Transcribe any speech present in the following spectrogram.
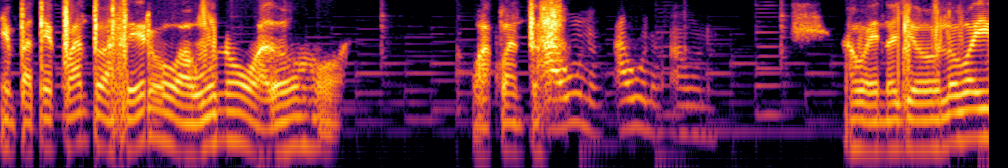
¿Empate cuánto? ¿A cero o a uno o a dos o, o a cuánto? A uno, a uno, a uno. Ah, bueno, yo lo voy,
